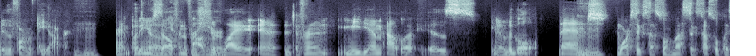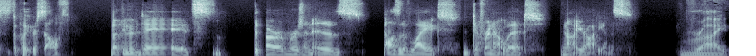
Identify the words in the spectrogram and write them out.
is a form of PR. Mm-hmm. Right? Putting oh, yourself oh, yeah, in a positive sure. light in a different medium outlook is, you know, the goal. And mm-hmm. more successful and less successful places to put yourself. But at the end of the day, it's our version is positive light, different outlet, not your audience. Right.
